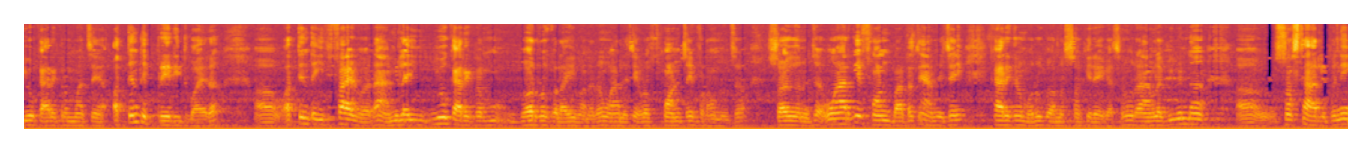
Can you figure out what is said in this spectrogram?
यो कार्यक्रममा चाहिँ अत्यन्तै प्रेरित भएर अत्यन्तै इन्सपायर्ड भएर हामीलाई यो कार्यक्रम गर्नको लागि भनेर उहाँले चाहिँ एउटा फन्ड चाहिँ पठाउनुहुन्छ सहयोग गर्नुहुन्छ। उहाँहरूकै फन्डबाट चाहिँ हामी चाहिँ कार्यक्रमहरू गर्न सकिरहेका छौँ र हामीलाई विभिन्न संस्थाहरूले पनि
